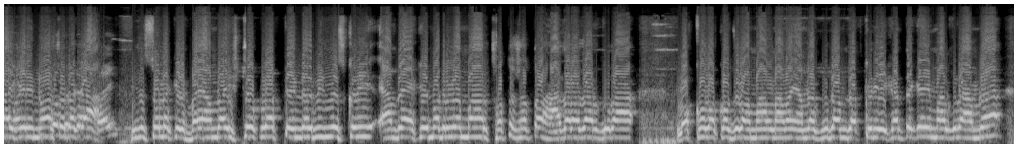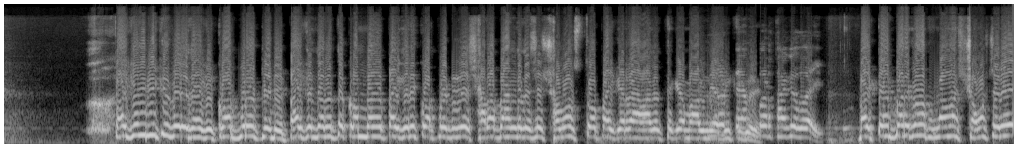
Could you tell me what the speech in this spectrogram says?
পাইকারি নয়শো টাকা। ভাই। আমরা স্টক লট টেন্ডার বিজনেস করি। আমরা একই মডেলের মাল শত শত হাজার হাজার জোড়া লক্ষ লক্ষ জোড়া মাল নামাই। আমরা গুদামজাত করি। এখান থেকে এই মালগুলো আমরা পাইকারি বিক্রি করে থাকি কর্পোরেট ট্রেডে পাইকারি দামে তো কম দামে পাইকারি কর্পোরেট ট্রেডে সারা বাংলাদেশের সমস্ত পাইকাররা আমাদের থেকে মাল নিয়ে বিক্রি করে। থাকে ভাই। ভাই টেম্পারে কোনো আমার সমস্যা নেই।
